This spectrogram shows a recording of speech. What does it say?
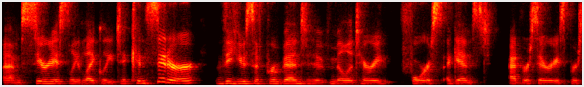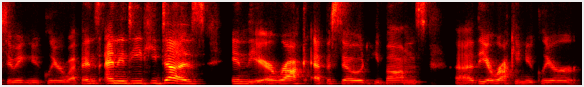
um, seriously likely to consider the use of preventive military force against adversaries pursuing nuclear weapons. And indeed, he does in the Iraq episode. He bombs uh, the Iraqi nuclear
